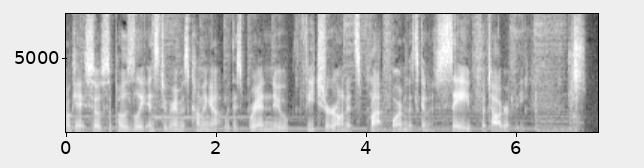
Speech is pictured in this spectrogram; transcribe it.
Okay, so supposedly Instagram is coming out with this brand new feature on its platform that's gonna save photography.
